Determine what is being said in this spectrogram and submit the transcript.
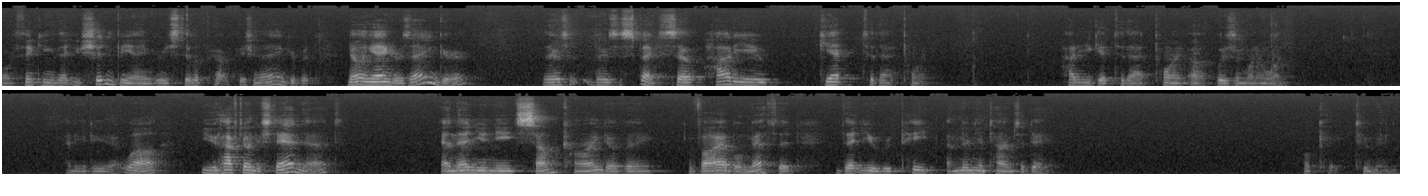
or thinking that you shouldn't be angry is still a preoccupation with anger. But knowing anger is anger, there's a, there's a space. So how do you get to that point? How do you get to that point of Buddhism 101? How do you do that? Well, you have to understand that, and then you need some kind of a viable method that you repeat a million times a day. Okay, two million.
